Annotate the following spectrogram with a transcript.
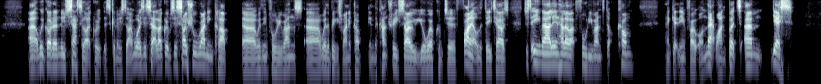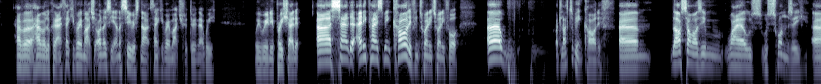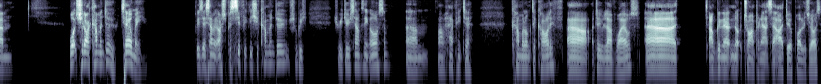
uh, we've got a new satellite group that's going to be starting. What is a satellite group? It's a social running club uh, within 40 runs. Uh, we're the biggest running club in the country. So you're welcome to find out all the details. Just email in hello at 40runs.com and get the info on that one. But um, yes, have a have a look at that. Thank you very much. Honestly, on a serious note, thank you very much for doing that. We we really appreciate it. Uh, Sandra, any plans to be in Cardiff in 2024? Uh, I'd love to be in Cardiff. Um, last time I was in Wales was Swansea. Um, what should I come and do? Tell me. Is there something I specifically should come and do? Should we should we do something awesome? Um, I'm happy to come along to Cardiff. Uh, I do love Wales. Uh, I'm gonna not try and pronounce that. I do apologise.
